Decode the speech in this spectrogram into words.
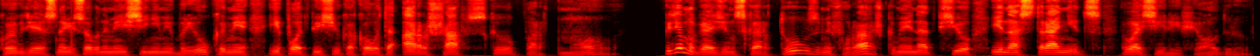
кое-где с нарисованными синими брюками и подписью какого-то аршавского портного где магазин с картузами, фуражками и надписью «Иностранец Василий Федоров»,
